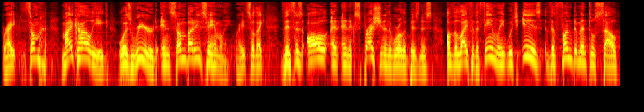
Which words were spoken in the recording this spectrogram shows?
right? Some my colleague was reared in somebody's family, right? So like this is all an, an, expression in the world of business of the life of the family, which is the fundamental cell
